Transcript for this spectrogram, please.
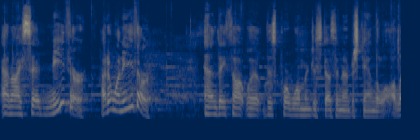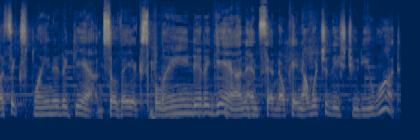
And I said, Neither. I don't want either. And they thought, well, this poor woman just doesn't understand the law. Let's explain it again. So they explained it again and said, okay, now which of these two do you want?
